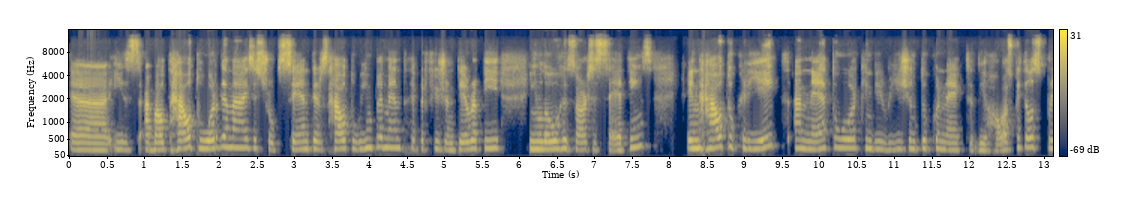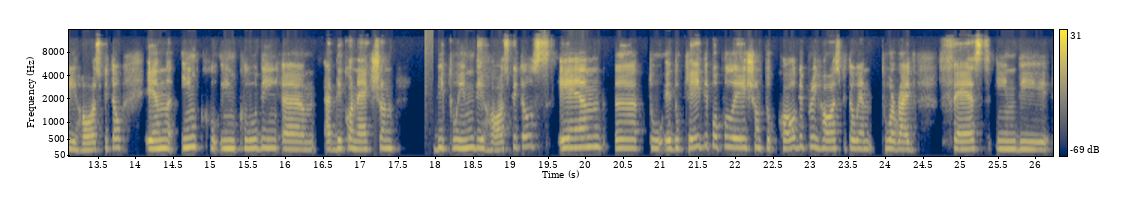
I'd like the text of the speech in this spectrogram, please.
uh, is about how to organize stroke centers, how to implement reperfusion therapy in low resource settings, and how to create a network in the region to connect the hospitals, pre-hospital, and inc- including um, the connection between the hospitals and uh, to educate the population, to call the pre-hospital and to arrive fast in the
